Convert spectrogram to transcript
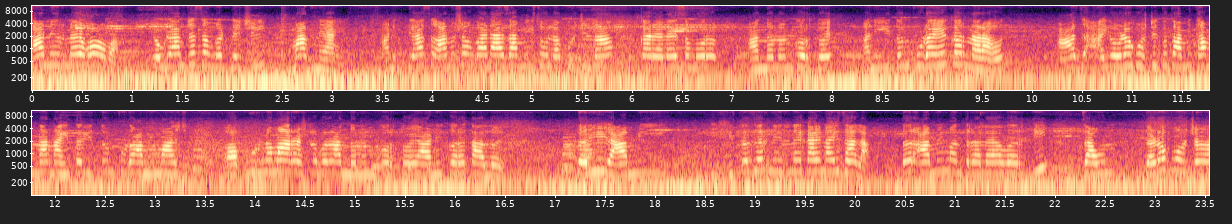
हा निर्णय व्हावा. एवढी आमच्या संघटनेची मागणी आहे. आणि त्याच अनुषंगाने आज आम्ही सोलापूर जिल्हा कार्यालयासमोर आंदोलन करतोय आणि इथून पुढे हे करणार आहोत. आज एवढ्या गोष्टीतच आम्ही थांबणार नाही तर इथून पुढं आम्ही मा पूर्ण महाराष्ट्रभर आंदोलन करतोय आणि करत आलोय. तरी आम्ही इथं जर निर्णय काही नाही झाला तर आम्ही मंत्रालयावरती जाऊन धडक मोर्चा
